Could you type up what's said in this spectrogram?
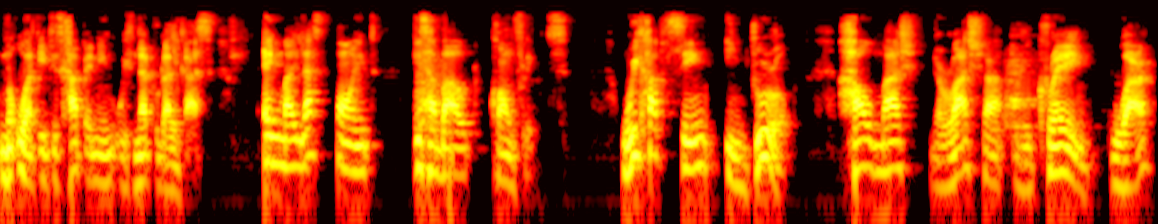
what it is happening with natural gas. And my last point is about conflicts. We have seen in Europe how much the Russia Ukraine war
